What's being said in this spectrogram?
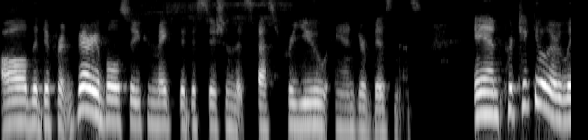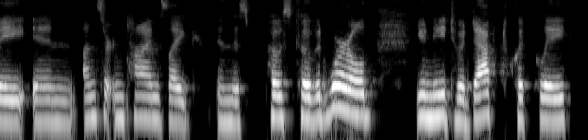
all the different variables so you can make the decision that's best for you and your business. And particularly in uncertain times like in this post-COVID world, you need to adapt quickly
